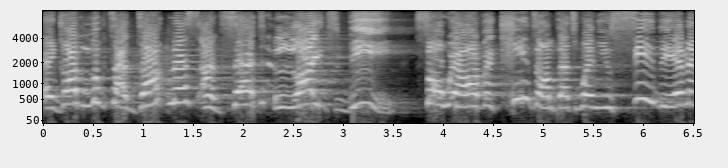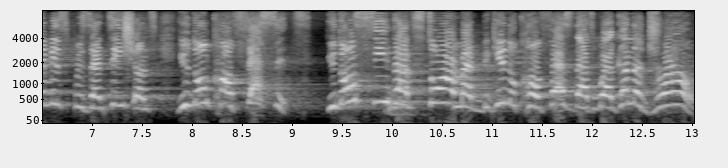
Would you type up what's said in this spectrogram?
And God looked at darkness and said, Light be. So we are of a kingdom that when you see the enemy's presentations, you don't confess it. You don't see that storm and begin to confess that we're gonna drown.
